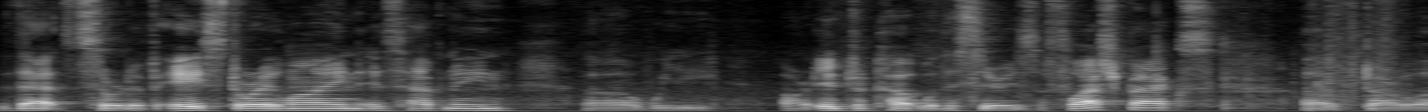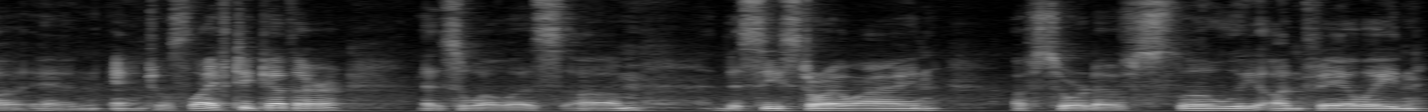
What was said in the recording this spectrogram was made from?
that sort of A storyline is happening, uh, we are intercut with a series of flashbacks of Darla and Angel's life together, as well as um, the C storyline of sort of slowly unveiling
